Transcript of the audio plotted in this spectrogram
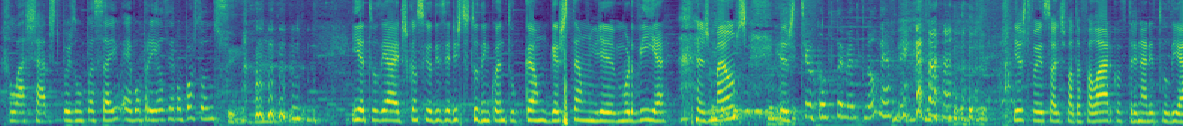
relaxados depois de um passeio. É bom para eles, é bom para os donos. Sim. e a Tulia Aires conseguiu dizer isto tudo enquanto o cão Gastão lhe mordia as mãos. Este... É um comportamento que não deve ter. este foi o Só Lhes Falta Falar com a veterinária Tulia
